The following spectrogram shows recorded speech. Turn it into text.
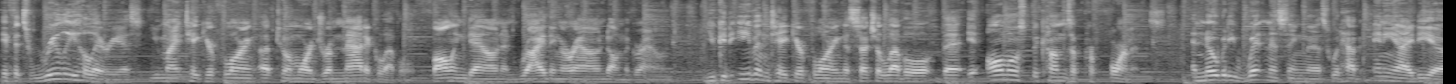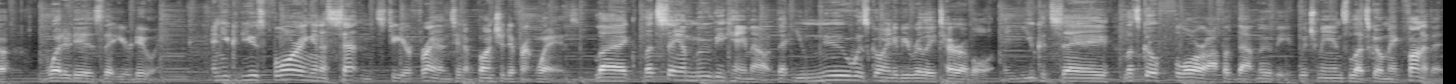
If it's really hilarious, you might take your flooring up to a more dramatic level, falling down and writhing around on the ground. You could even take your flooring to such a level that it almost becomes a performance, and nobody witnessing this would have any idea what it is that you're doing. And you could use flooring in a sentence to your friends in a bunch of different ways. Like, let's say a movie came out that you knew was going to be really terrible, and you could say, let's go floor off of that movie, which means let's go make fun of it.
